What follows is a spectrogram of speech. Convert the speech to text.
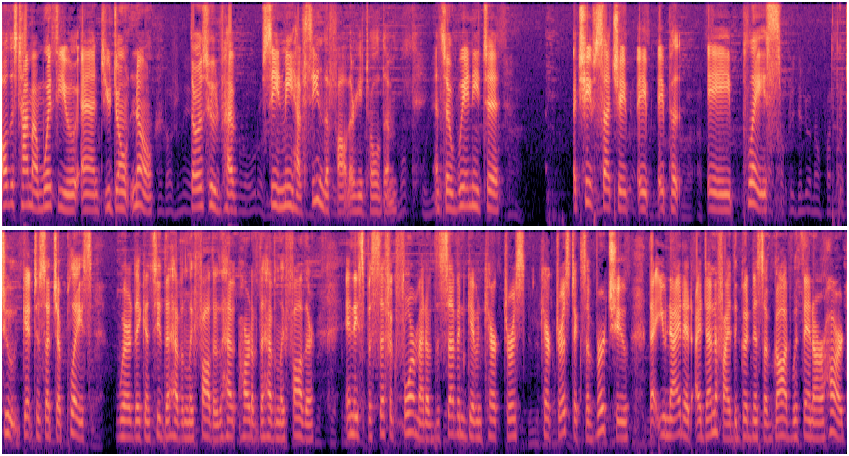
"All this time I'm with you, and you don't know. Those who have seen me have seen the Father." He told them, and so we need to achieve such a, a, a, a place, to get to such a place where they can see the Heavenly Father, the he- heart of the Heavenly Father, in a specific format of the seven given characteris- characteristics of virtue that united identify the goodness of God within our heart.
